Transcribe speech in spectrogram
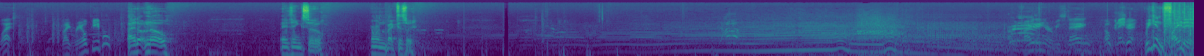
What? Like real people? I don't know. I think so. I'm running back this way. Are we fighting? or Are we staying? Oh shit. We can fight it.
